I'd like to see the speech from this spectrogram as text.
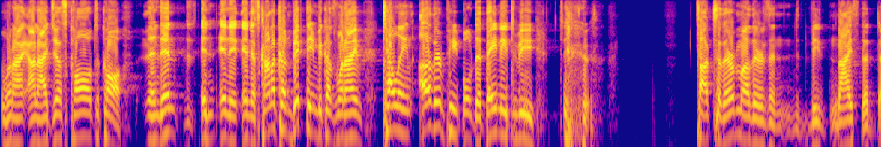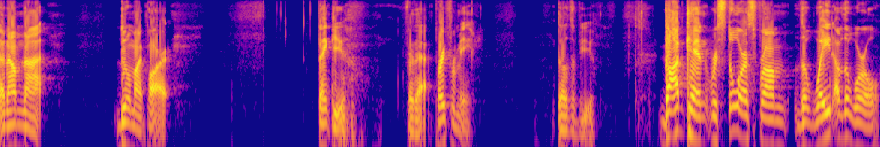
When I and I just call to call. And then and, and, it, and it's kind of convicting because when I'm telling other people that they need to be talk to their mothers and be nice that, that I'm not doing my part. Thank you for that. Pray for me, those of you. God can restore us from the weight of the world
